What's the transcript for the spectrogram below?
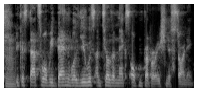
mm. because that's what we then will use until the next open preparation is starting.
